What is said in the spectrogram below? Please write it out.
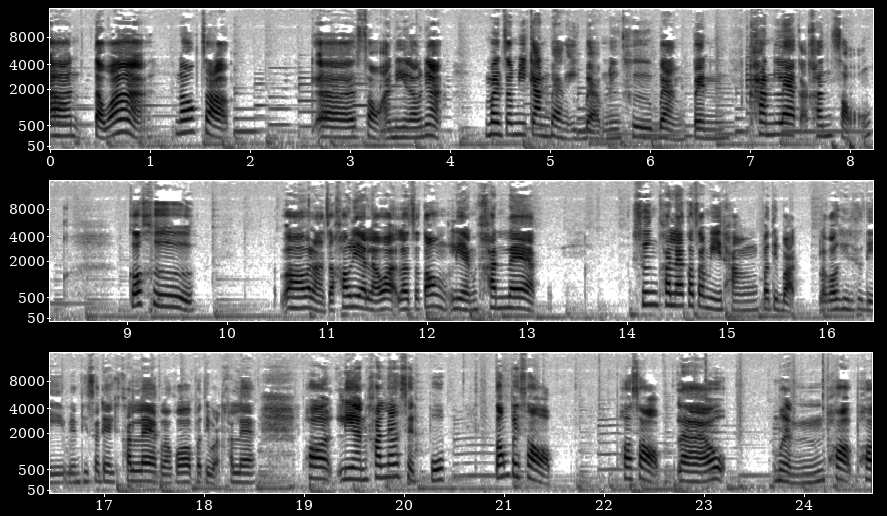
อแต่ว่านอกจากสองอันนี้แล้วเนี่ย มันจะมีการแบ่งอีกแบบหนึ่งคือแบ่งเป็นขั้นแรกกับขั้น 2 ก็คือหลังจากเข้าเรียนแล้วอะเราจะต้องเรียนขั้นแรก ซึ่งขั้นแรกก็จะมีทั้งปฏิบัติ แล้วก็ทฤษฎีเป็นทฤษฎีขั้นแรกแล้วก็ปฏิบัติขั้นแรก พอเรียนขั้นแรกเสร็จปุ๊บต้องไปสอบ พอสอบแล้วเหมือนพอพอ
